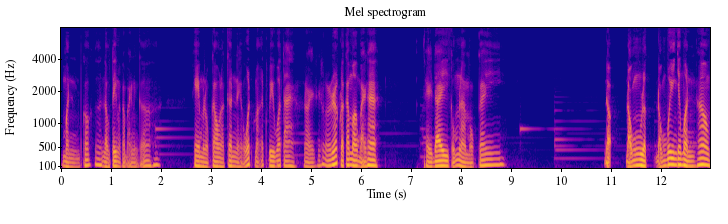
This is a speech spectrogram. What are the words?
mình có đầu tiên là các bạn này có khen mình một câu là kênh này ít mà ít view quá ta. Rồi rất là, rất là cảm ơn bạn ha. Thì đây cũng là một cái động lực động viên cho mình phải không?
